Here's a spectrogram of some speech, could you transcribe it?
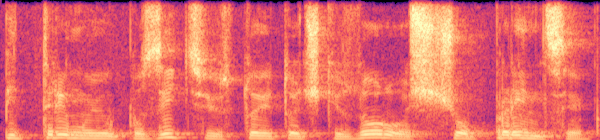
підтримую позицію з тої точки зору, що принцип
